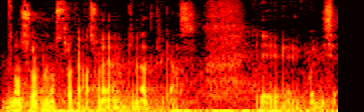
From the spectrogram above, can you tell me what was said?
non solo nel nostro caso ma anche in altri casi. E quindi sì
